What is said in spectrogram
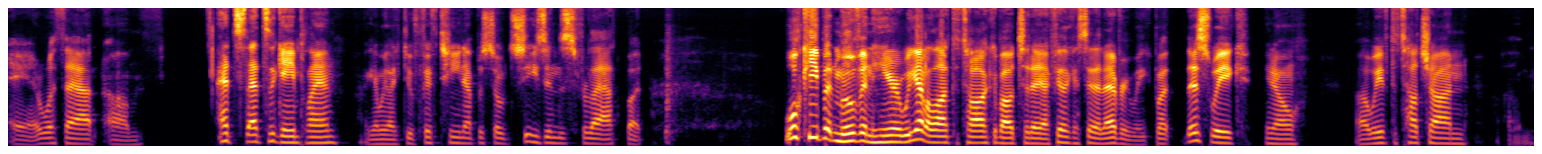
And with that, um, that's that's the game plan. Again, we like to do 15 episode seasons for that, but we'll keep it moving here. We got a lot to talk about today. I feel like I say that every week, but this week, you know, uh, we have to touch on um,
